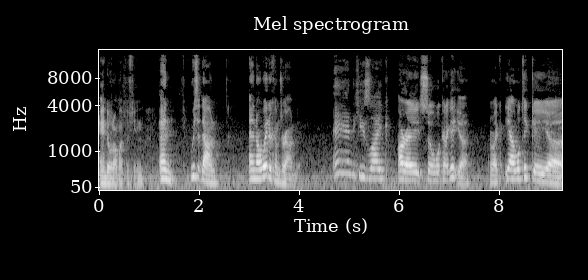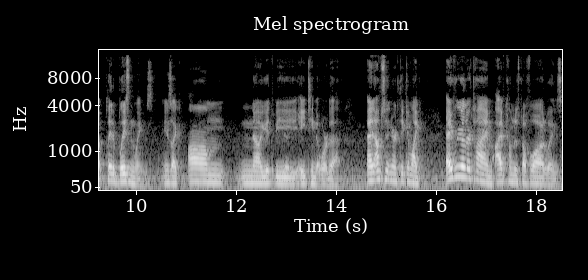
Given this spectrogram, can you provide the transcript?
and Dylan, not like fifteen. And we sit down, and our waiter comes around, and he's like, "All right, so what can I get you?" And we're like, "Yeah, we'll take a uh, plate of blazing wings." And he's like, "Um, no, you have to be 18 to order that." And I'm sitting there thinking, like, every other time I've come to Buffalo Wild Wings,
